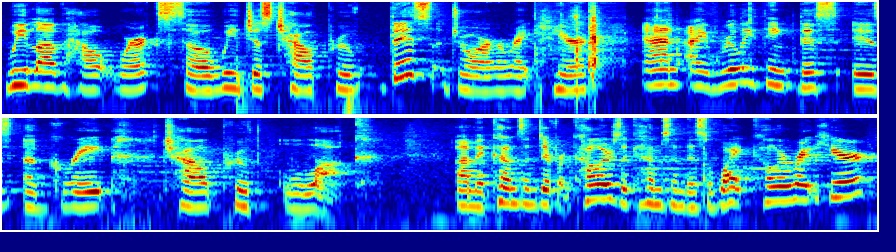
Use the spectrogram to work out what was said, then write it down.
we love how it works. So we just childproof this drawer right here. And I really think this is a great childproof lock. Um, it comes in different colors. It comes in this white color right here.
